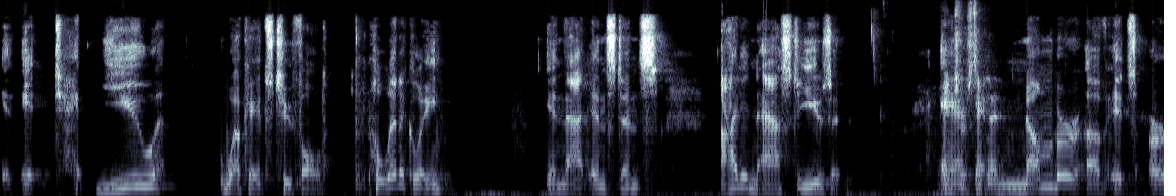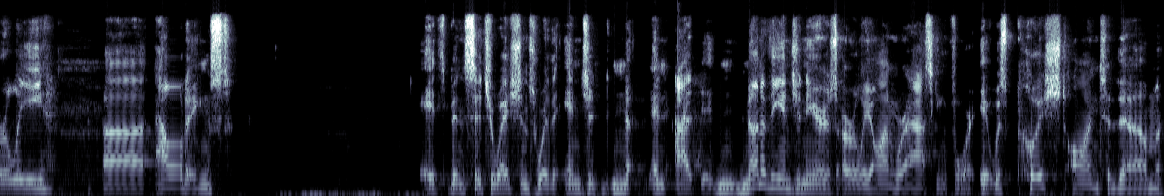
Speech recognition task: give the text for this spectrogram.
it, it you well, okay, it's twofold. Politically, in that instance, I didn't ask to use it. And in a number of its early uh, outings, it's been situations where the engine and I, none of the engineers early on were asking for it. It was pushed onto them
